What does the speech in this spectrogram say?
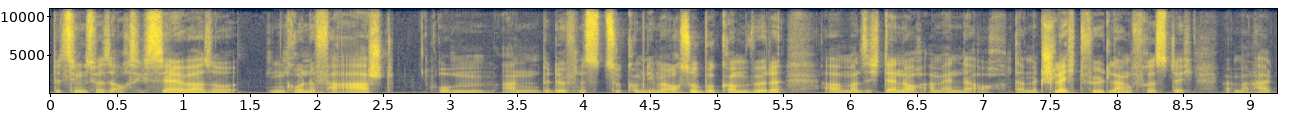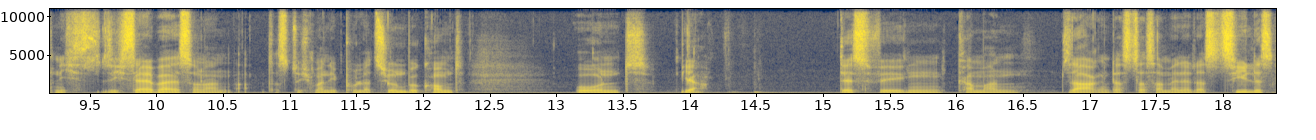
beziehungsweise auch sich selber so im Grunde verarscht um an Bedürfnisse zu kommen, die man auch so bekommen würde, aber man sich dennoch am Ende auch damit schlecht fühlt langfristig, weil man halt nicht sich selber ist, sondern das durch Manipulation bekommt. Und ja, deswegen kann man sagen, dass das am Ende das Ziel ist,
